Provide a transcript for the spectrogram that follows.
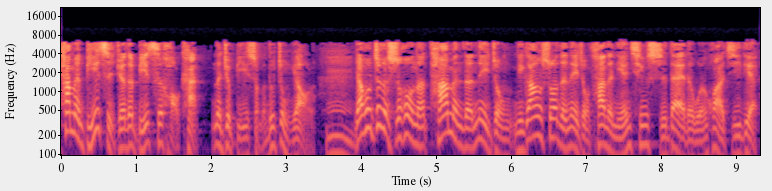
他们彼此觉得彼此好看，那就比什么都重要了。嗯，然后这个时候呢，他们的那种你刚刚说的那种他的年轻时代的文化积淀，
